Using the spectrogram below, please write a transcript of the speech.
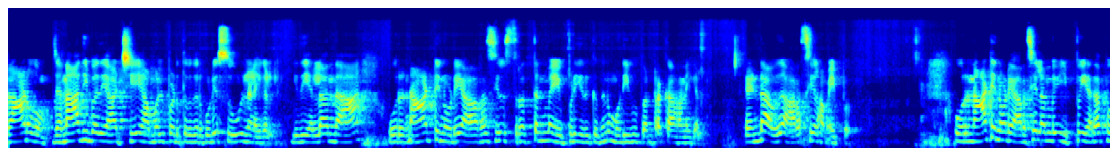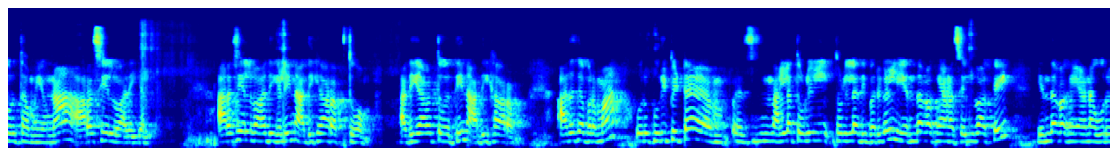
இராணுவம் ஜனாதிபதி ஆட்சியை அமல்படுத்துவதற்குரிய சூழ்நிலைகள். இது எல்லாம் தான் ஒரு நாட்டினுடைய அரசியல் ஸ்திரத்தன்மை எப்படி இருக்குதுன்னு முடிவு பண்ணுற காரணிகள். ரெண்டாவது அரசியல் அமைப்பு. ஒரு நாட்டினுடைய அரசியல் அமைப்பு இப்போ எதை பொறுத்து அமையும்னா அரசியல்வாதிகள். அரசியல்வாதிகளின் அதிகாரத்துவம் அதிகாரத்துவத்தின் அதிகாரம். அதுக்கப்புறமா ஒரு குறிப்பிட்ட நல்ல தொழில் தொழிலதிபர்கள் எந்த வகையான செல்வாக்கை எந்த வகையான ஒரு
